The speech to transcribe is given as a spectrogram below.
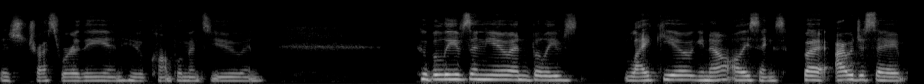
is trustworthy and who compliments you and who believes in you and believes like you, you know, all these things. But I would just say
